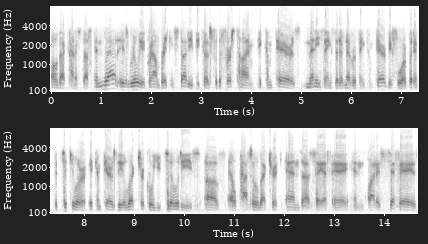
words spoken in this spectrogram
all that kind of stuff. And that is really a groundbreaking study because for the first time it compares many things that have never been compared before, but in particular it compares the electrical utilities of El Paso Electric and uh, CFE in Juarez. CFE is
